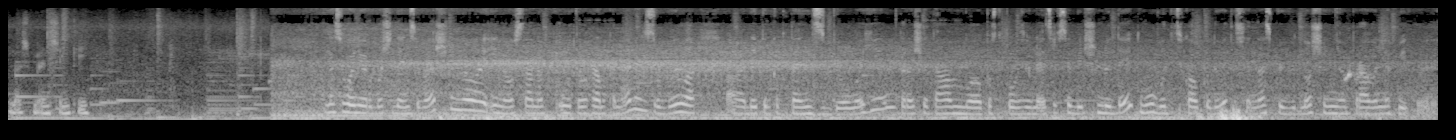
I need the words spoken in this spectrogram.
Наш меншенький. На сьогодні робочий день завершено, і наостанок у телеграм-каналі зробила декілька питань з біології. До речі, там е, поступово з'являється все більше людей, тому буде цікаво подивитися на співвідношення правильних відповідей.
